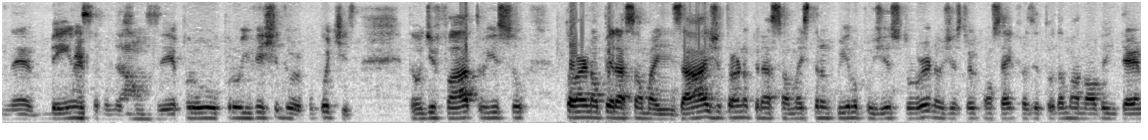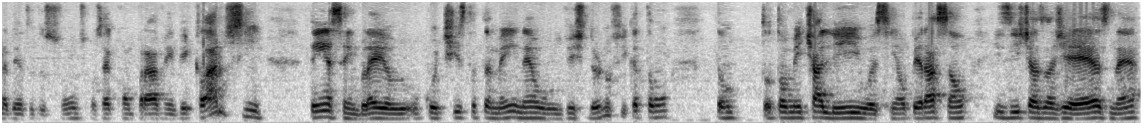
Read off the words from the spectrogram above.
né, benção, vamos assim dizer, para o investidor, para o cotista. Então, de fato, isso torna a operação mais ágil, torna a operação mais tranquila para o gestor, né? o gestor consegue fazer toda a manobra interna dentro dos fundos, consegue comprar, vender. Claro, sim, tem assembleia, o, o cotista também, né, o investidor não fica tão, tão totalmente alheio assim à operação. Existem as AGEs, né,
